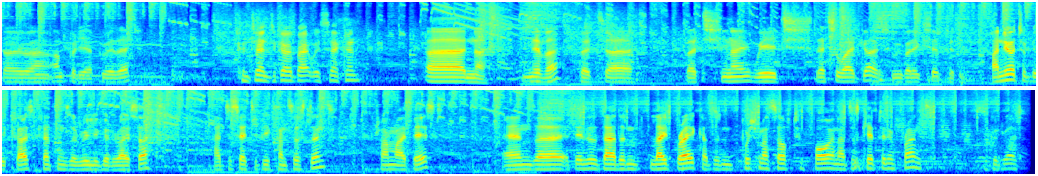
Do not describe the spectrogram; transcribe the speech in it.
So uh, I'm pretty happy with that. Content to go back with second? Uh, no, never. But uh, but you know, we that's the way it goes. We've got to accept it. I knew it would be close. Clinton's a really good racer. I just had to be consistent, try my best. And uh, at the end of the day, I didn't late brake. I didn't push myself too far, and I just kept it in front. It was a good race.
